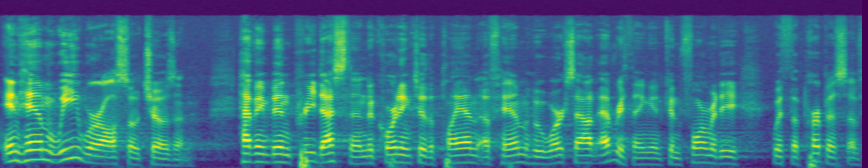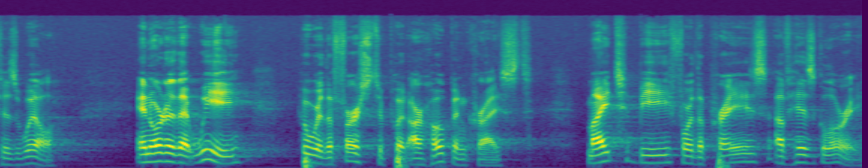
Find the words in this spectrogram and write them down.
In him we were also chosen, having been predestined according to the plan of him who works out everything in conformity with the purpose of his will, in order that we, who were the first to put our hope in Christ, might be for the praise of his glory.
